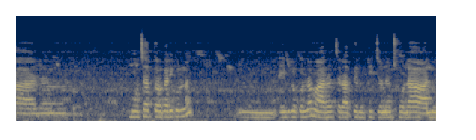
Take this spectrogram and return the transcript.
আর মোচার তরকারি করলাম। এইগুলো করলাম আর হচ্ছে রাতে রুটির জন্য ছোলা, আলু,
